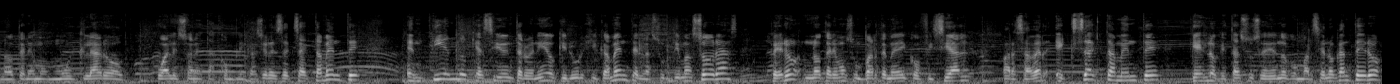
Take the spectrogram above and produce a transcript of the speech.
no tenemos muy claro cuáles son estas complicaciones exactamente. Entiendo que ha sido intervenido quirúrgicamente en las últimas horas, pero no tenemos un parte médico oficial para saber exactamente qué es lo que está sucediendo con Marciano Cantero.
